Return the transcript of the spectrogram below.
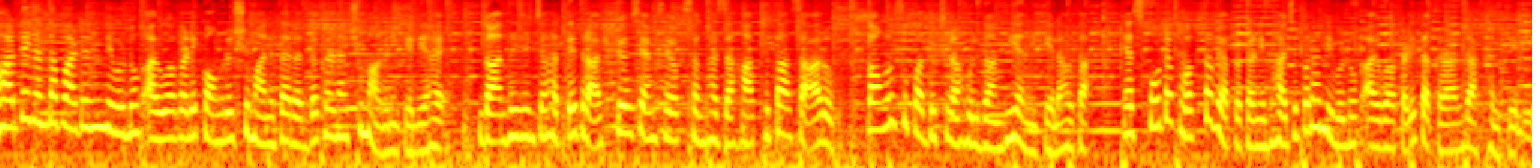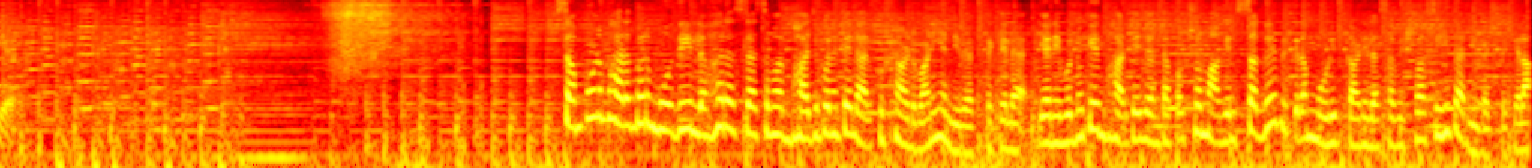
भारतीय जनता पार्टीने निवडणूक आयोगाकडे काँग्रेसची मान्यता रद्द करण्याची मागणी केली आहे. गांधीजींच्या हत्येत राष्ट्रीय स्वयंसेवक संघाचा हात होता असा आरोप काँग्रेस उपाध्यक्ष राहुल गांधी यांनी केला होता. या स्फोटक वक्तव्याप्रकरणी भाजपनं निवडणूक आयोगाकडे तक्रार दाखल केली आहे. संपूर्ण भारतभर मोदी लहर असल्याचं मत भाजप नेते लालकृष्ण अडवाणी यांनी व्यक्त केलं आहे या निवडणुकीत भारतीय जनता पक्ष मागील सगळे विक्रम मोडीत काढेल असा विश्वासही त्यांनी व्यक्त केला.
